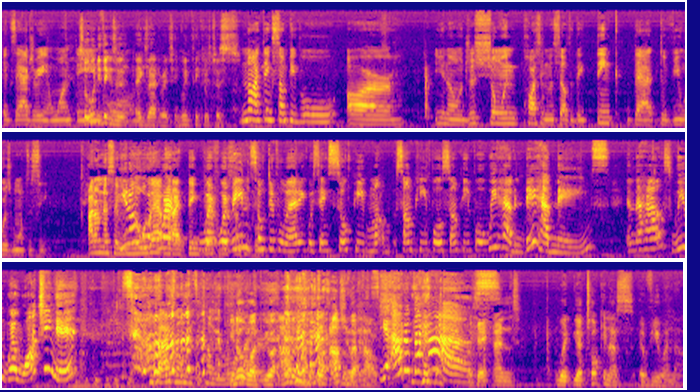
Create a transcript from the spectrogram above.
exaggerating one thing. so who do you think or- is exaggerating? Who do you think is just? No, I think some people are, you know, just showing parts of themselves that they think that the viewers want to see. I don't necessarily You know, know, we're, that, but I think we're, we're being some so diplomatic. We're saying so people, some people, some people. We have they have names in the house. We we're watching it. you guys don't need to come and You know what? You're out of the, you're out of the house. You're out of the house. Okay, and we're, you're talking as a viewer now.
